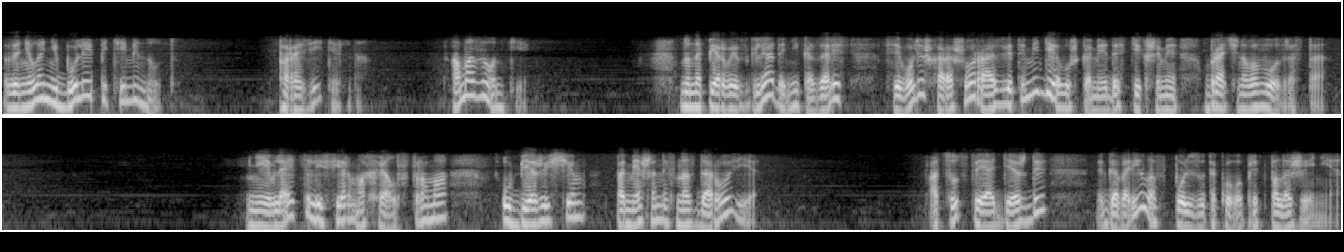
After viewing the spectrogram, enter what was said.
заняла не более пяти минут. Поразительно. Амазонки. Но на первый взгляд они казались всего лишь хорошо развитыми девушками, достигшими брачного возраста. Не является ли ферма Хеллстрома убежищем помешанных на здоровье? Отсутствие одежды говорило в пользу такого предположения.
